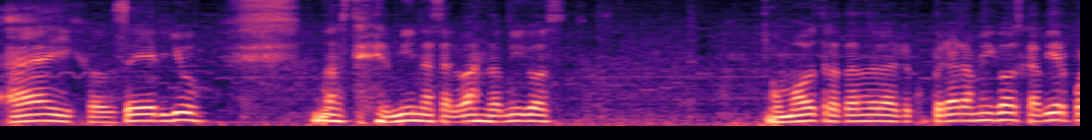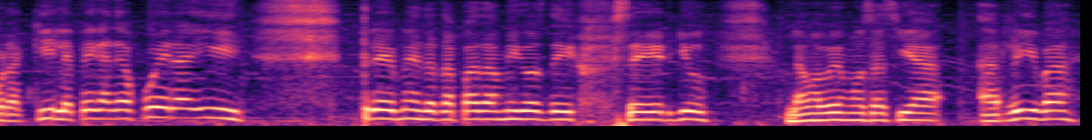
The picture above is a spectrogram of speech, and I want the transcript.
Ay, José Yu. Nos termina salvando, amigos. Vamos tratando de recuperar, amigos. Javier por aquí le pega de afuera y... Tremenda tapada, amigos de José Yu. La movemos hacia arriba.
